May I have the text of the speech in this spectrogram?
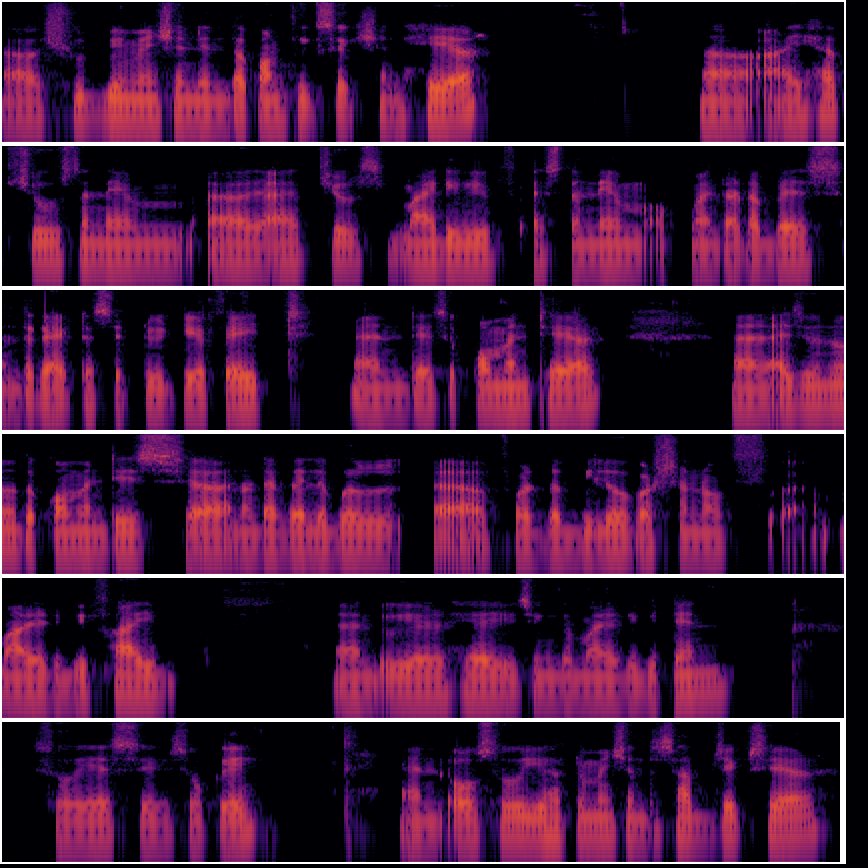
uh, should be mentioned in the config section here. Uh, I have choose the name, uh, I have choose MyDB as the name of my database and the character set to UTF-8 and there's a comment here. And as you know, the comment is not available for the below version of MariaDB 5 and we are here using the MariaDB 10 so yes it's okay. And also you have to mention the subjects here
